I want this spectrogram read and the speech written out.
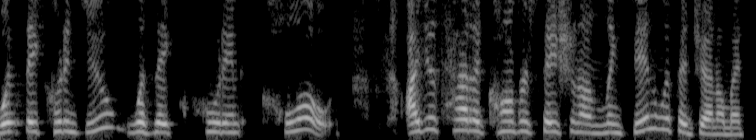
What they couldn't do was they couldn't close. I just had a conversation on LinkedIn with a gentleman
